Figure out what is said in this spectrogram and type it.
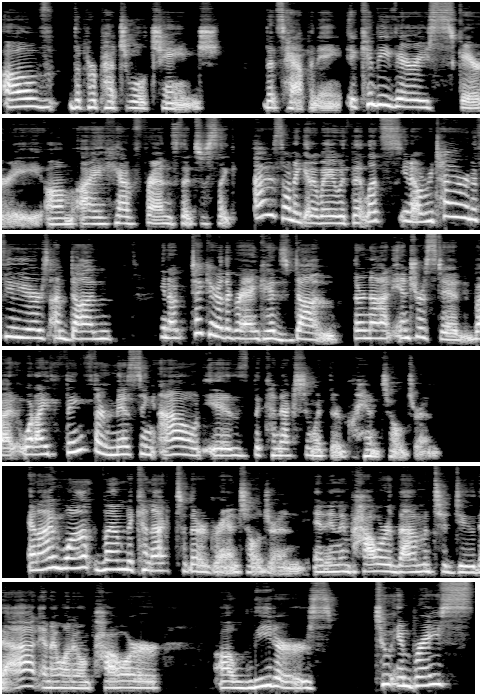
of the perpetual change that's happening. It can be very scary. Um, I have friends that just like, I just want to get away with it. Let's, you know, retire in a few years. I'm done. You know, take care of the grandkids, done. They're not interested. But what I think they're missing out is the connection with their grandchildren. And I want them to connect to their grandchildren and, and empower them to do that. And I want to empower uh, leaders to embrace,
